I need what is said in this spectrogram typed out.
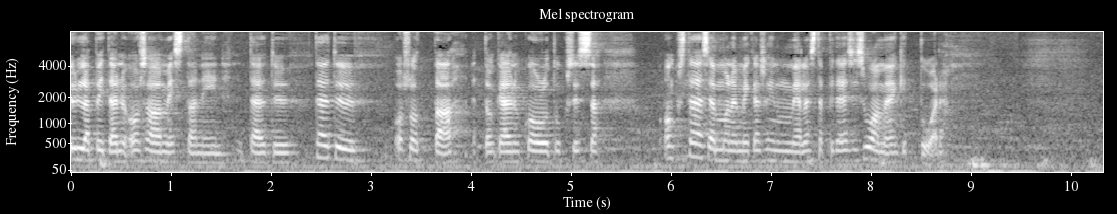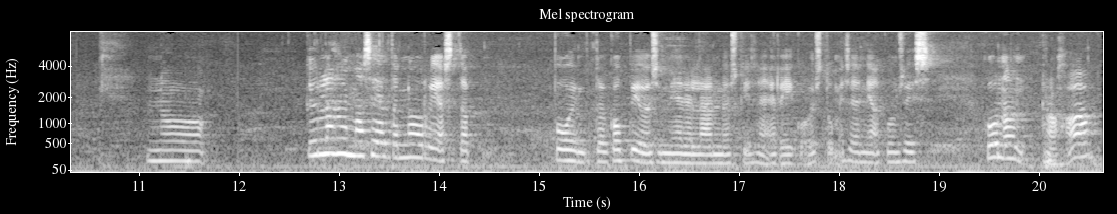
ylläpitänyt osaamista, niin täytyy, täytyy osoittaa, että on käynyt koulutuksissa. Onko tämä semmoinen, mikä sinun mielestä pitäisi Suomeenkin tuoda? No Kyllähän mä sieltä Norjasta poim, kopioisin mielellään myöskin sen erikoistumisen. Ja kun siis kun on rahaa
